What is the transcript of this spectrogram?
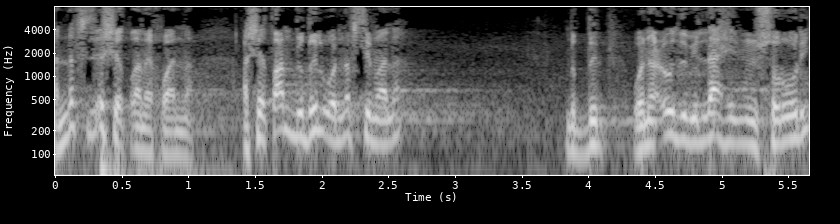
النفس زي الشيطان يا إخواننا. الشيطان بضل والنفس ما لا؟ بتضل. ونعوذ بالله من شرور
